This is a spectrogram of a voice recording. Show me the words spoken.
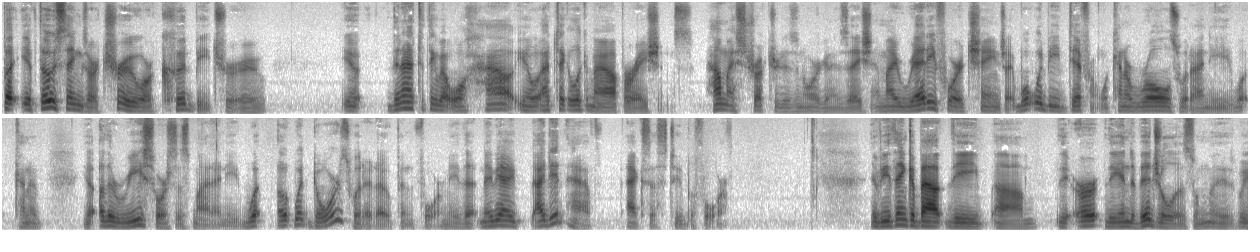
But if those things are true or could be true, you know, then I have to think about well, how you know I have to take a look at my operations. How am I structured as an organization? Am I ready for a change? Like, what would be different? What kind of roles would I need? What kind of you know, other resources might I need? What uh, what doors would it open for me that maybe I, I didn't have access to before? If you think about the um, the er, the individualism, we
